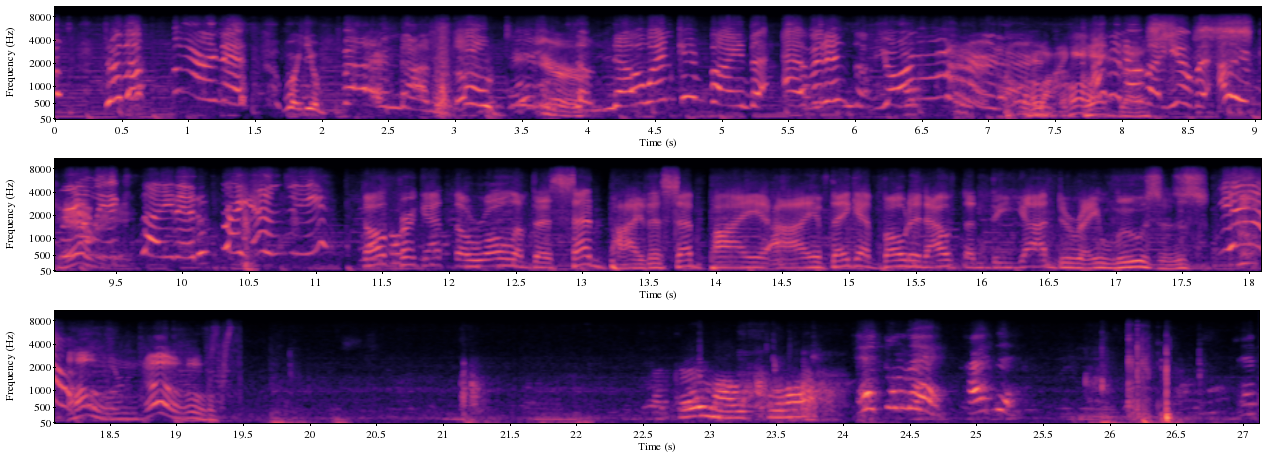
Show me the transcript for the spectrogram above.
ask? To the furnace, where you burn them. Oh dear. So no one can find the evidence of your oh, murder. Oh my I don't know about you, but I'm really excited, right, Angie? Don't forget the role of the senpai. The senpai, uh, if they get voted out, then the yandere loses. Yeah! Oh no! And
